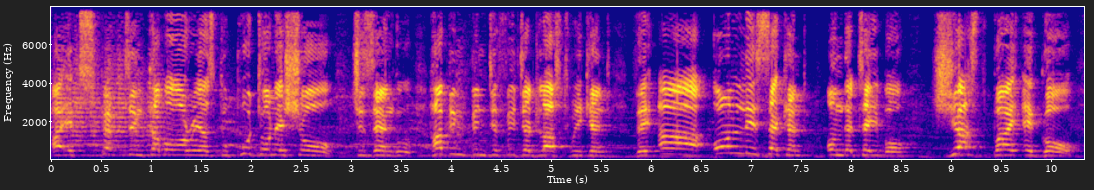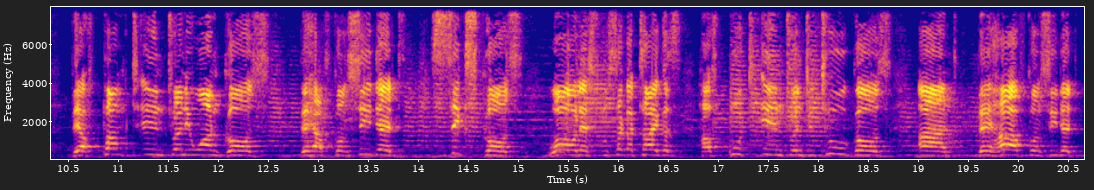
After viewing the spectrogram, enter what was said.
are expecting Kabwe Warriors to put on a show, Chizengu. Having been defeated last weekend, they are only second on the table just by a goal. They have pumped in 21 goals. They have conceded six goals. While Lusaka Tigers have put in 22 goals and they have conceded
